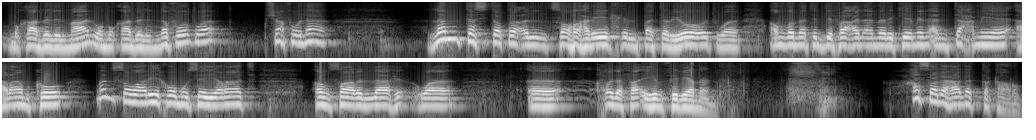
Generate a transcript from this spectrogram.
مقابل المال ومقابل النفط وشافوا لا لم تستطع الصواريخ الباتريوت وأنظمة الدفاع الأمريكية من أن تحمي أرامكو من صواريخ ومسيرات أنصار الله وحلفائهم في اليمن. حصل هذا التقارب.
